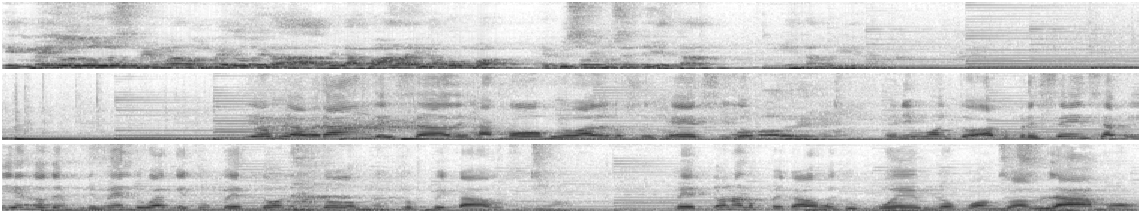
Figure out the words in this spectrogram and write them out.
en medio de todo eso, mi hermano, en medio de, la, de las balas y la bomba, hay personas inocentes que están, que están muriendo. Dios de Abraham, de Isaac, de Jacob, Jehová de los ejércitos. Oh, Venimos a tu presencia pidiéndote en primer lugar que tú perdones todos nuestros pecados, Señor. Perdona los pecados de tu pueblo cuando hablamos,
